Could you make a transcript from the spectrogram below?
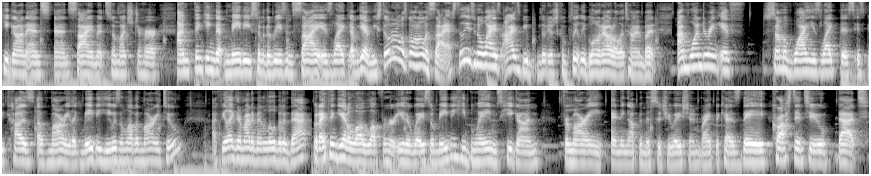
Higan and and Sai meant so much to her, I'm thinking that maybe some of the reasons Sai is like again, we still don't know what's going on with Sai. I still need to know why his eyes be just completely blown out all the time, but I'm wondering if some of why he's like this is because of Mari. Like maybe he was in love with Mari too. I feel like there might have been a little bit of that, but I think he had a lot of love for her either way. So maybe he blames Higan for Mari ending up in this situation, right? Because they crossed into that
